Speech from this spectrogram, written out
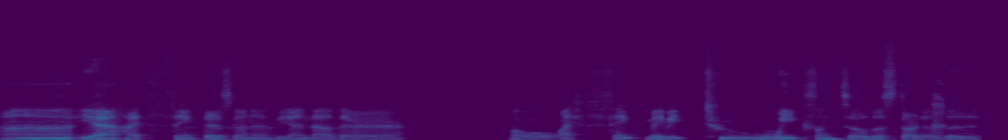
Uh, yeah, I think there's gonna be another. Oh, I think maybe two weeks until the start of the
